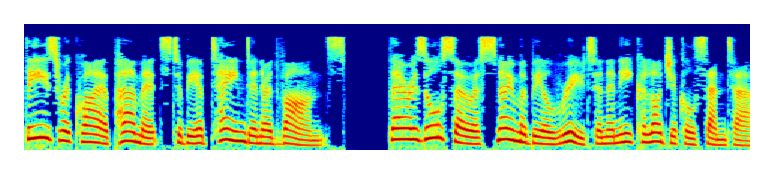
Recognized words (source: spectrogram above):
These require permits to be obtained in advance. There is also a snowmobile route and an ecological center.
